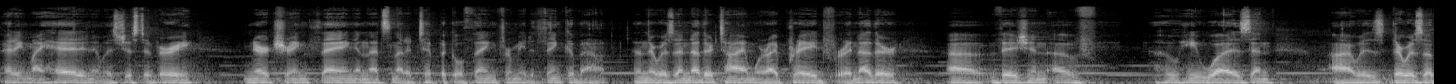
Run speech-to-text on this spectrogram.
petting my head, and it was just a very nurturing thing, and that's not a typical thing for me to think about. Then there was another time where I prayed for another uh, vision of who he was, and I was there was a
